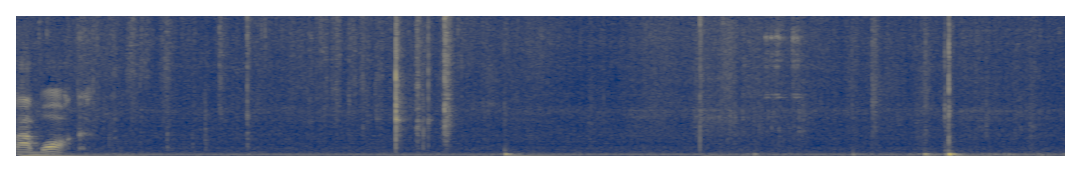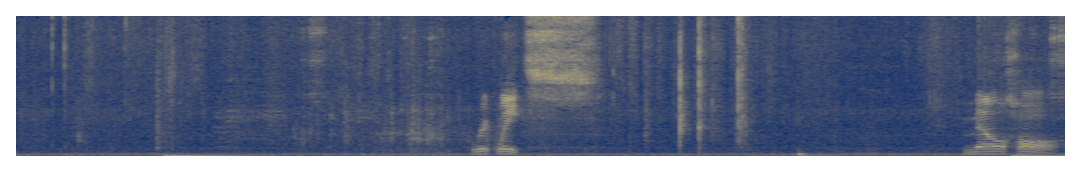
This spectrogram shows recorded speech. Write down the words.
Bob Walk. Rick Waits. Mel Hall.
